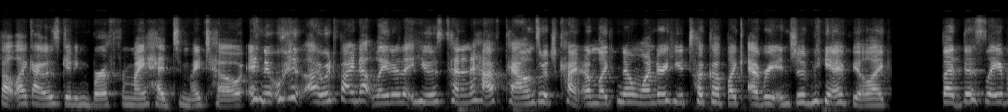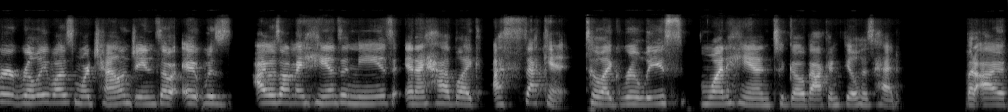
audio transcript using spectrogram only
felt like I was giving birth from my head to my toe. And would, I would find out later that he was 10 and a half pounds, which kind of, I'm like, no wonder he took up like every inch of me, I feel like. But this labor really was more challenging. So it was, I was on my hands and knees and I had like a second to like release one hand to go back and feel his head. But I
